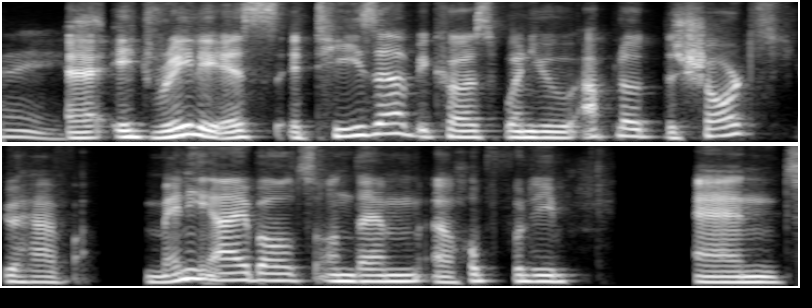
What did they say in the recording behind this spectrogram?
Nice. Uh, it really is a teaser because when you upload the shorts, you have many eyeballs on them, uh, hopefully, and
